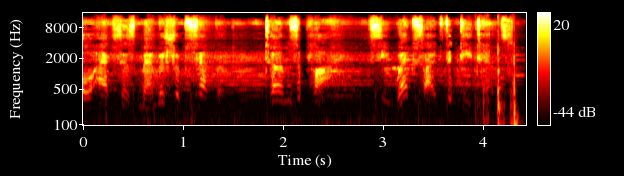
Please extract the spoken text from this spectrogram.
All access membership separate. Terms apply. See website for details.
